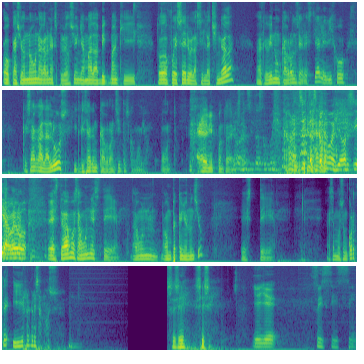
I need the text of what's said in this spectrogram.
ocasionó una gran explosión llamada Big Bang y todo fue serio, así la chingada. A que vino un cabrón celestial y dijo que se haga la luz y que se hagan cabroncitos como yo. Punto. Es mi punto de vista. Cabroncitos como yo. Cabroncitos como yo, sí, a bueno, huevo. Este, vamos a un este a un, a un pequeño anuncio. Este hacemos un corte y regresamos. Sí, sí, sí, sí. Y ella, Sí, sí, sí.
